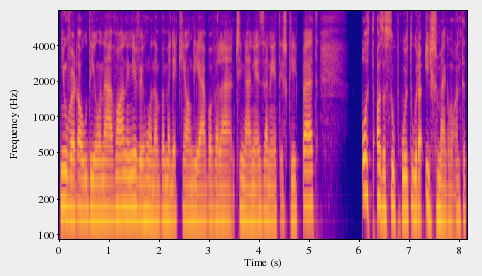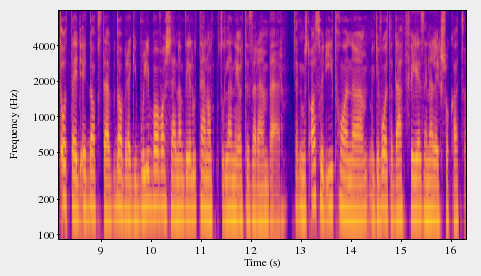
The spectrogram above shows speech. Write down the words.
New World Audio-nál van. Én jövő hónapban megyek ki Angliába vele csinálni egy zenét és klippet. Ott az a szubkultúra is megvan. Tehát ott egy, egy dubstep, dabregi buliba vasárnap délután ott tud lenni 5000 ember. Tehát most az, hogy itthon, ugye volt a dub phase, én elég sokat,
